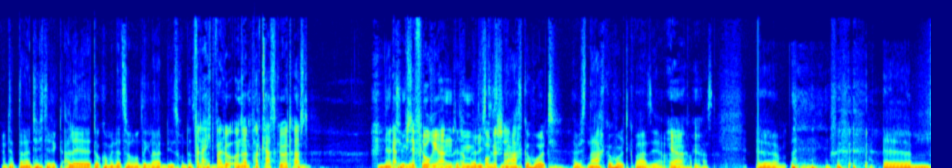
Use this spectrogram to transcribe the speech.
und habe dann natürlich direkt alle Dokumentationen runtergeladen, die es runterzuladen Vielleicht, weil du unseren Podcast gehört hast. Natürlich. Hat mich der Florian ähm, weil ich das nachgeholt, habe ich es nachgeholt quasi. Ja. ja. Ähm, ähm,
